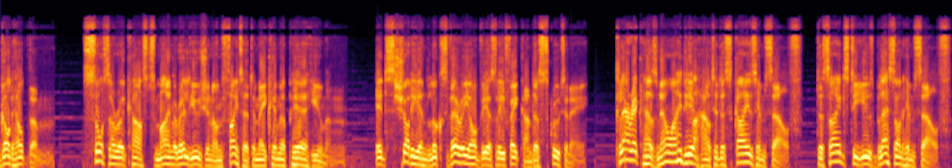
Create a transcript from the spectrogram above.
God help them. Sorcerer casts minor illusion on fighter to make him appear human. It's shoddy and looks very obviously fake under scrutiny. Cleric has no idea how to disguise himself, decides to use bless on himself,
